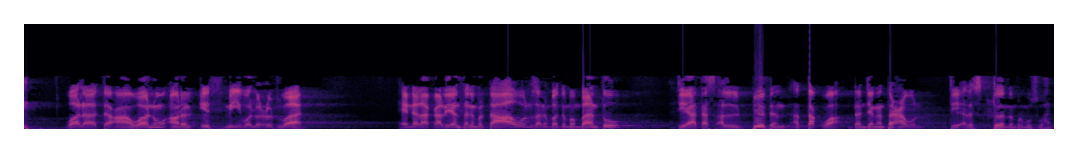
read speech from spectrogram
wala ta'awanu 'alal ismi wal 'udwan. Hendaklah kalian saling bertawun, saling bantu membantu di atas albir dan at-taqwa dan jangan ta'awun di atas dosa dan permusuhan.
